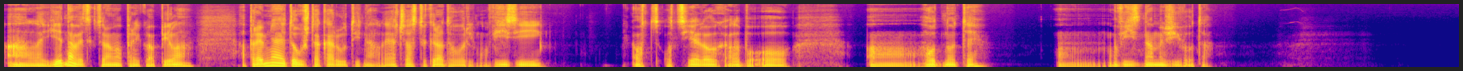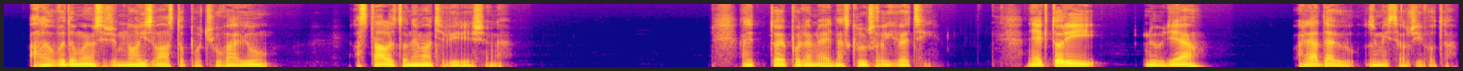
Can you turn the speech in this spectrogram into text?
ale jedna vec, ktorá ma prekvapila, a pre mňa je to už taká rutina, ale ja častokrát hovorím o vízii, o, o cieľoch alebo o, o hodnote, o, o význame života. Ale uvedomujem si, že mnohí z vás to počúvajú a stále to nemáte vyriešené. A to je podľa mňa jedna z kľúčových vecí. Niektorí ľudia hľadajú zmysel života.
